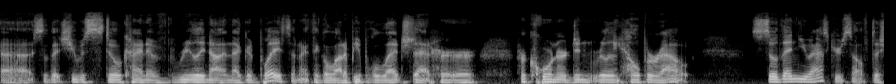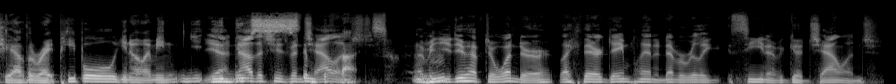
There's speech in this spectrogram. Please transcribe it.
uh, so that she was still kind of really not in that good place. And I think a lot of people alleged that her her corner didn't really help her out. So then you ask yourself, does she have the right people? You know, I mean, y- Yeah, now that she's been challenged. I mean, you do have to wonder. Like their game plan had never really seen a good challenge.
